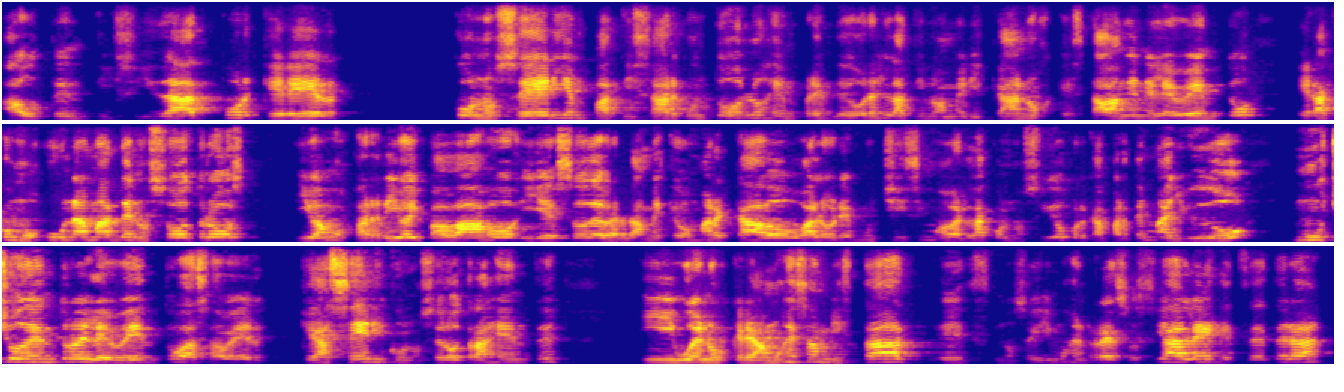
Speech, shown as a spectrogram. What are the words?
autenticidad por querer conocer y empatizar con todos los emprendedores latinoamericanos que estaban en el evento. Era como una más de nosotros, íbamos para arriba y para abajo y eso de verdad me quedó marcado, valoré muchísimo haberla conocido porque aparte me ayudó mucho dentro del evento a saber qué hacer y conocer otra gente. Y bueno, creamos esa amistad, nos seguimos en redes sociales, etcétera.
